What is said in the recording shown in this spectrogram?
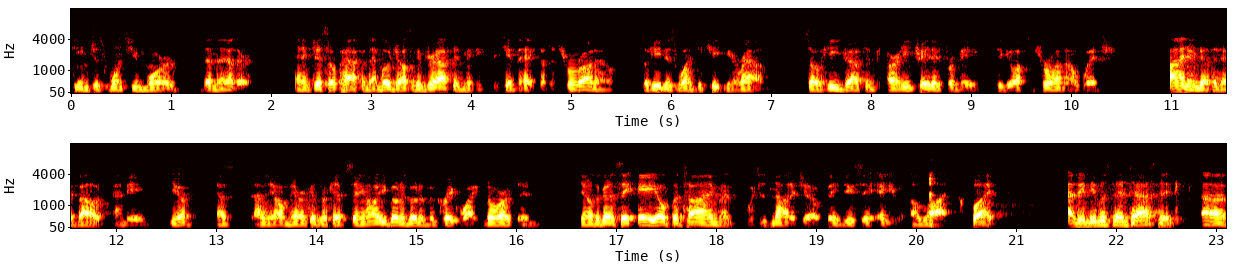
team just wants you more than the other. And it just so happened that Mo Johnston, who drafted me, became the head coach of Toronto, so he just wanted to keep me around. So he drafted me, or he traded for me to go up to Toronto, which I knew nothing about. I mean, you have as I mean, Americans were kept saying, "Oh, you're going to go to the Great White North," and you know they're going to say "a" all the time, which is not a joke. They do say "a" a lot, but I mean, it was fantastic. Uh,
